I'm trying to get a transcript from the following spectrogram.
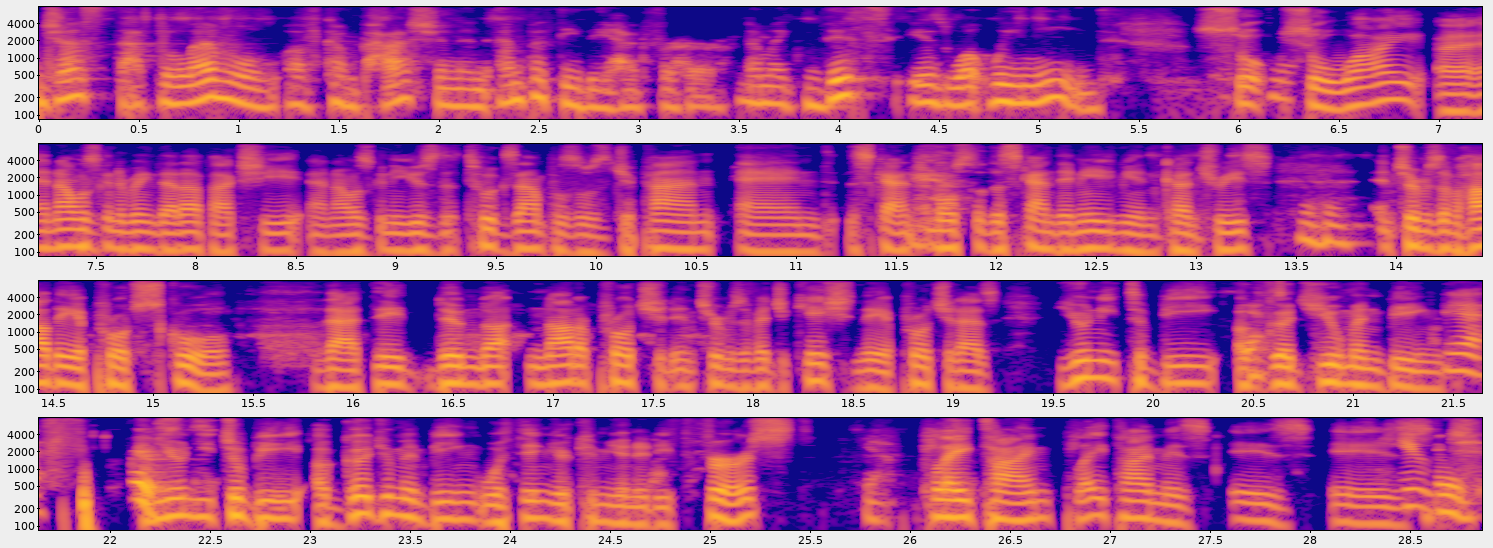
just that level of compassion and empathy they had for her. And I'm like, this is what we need. So Yeah. so why? Uh, and I was going to bring that up actually, and I was going to use the two examples was Japan and the Scan- most of the Scandinavian countries Mhm. in terms of how they approach school. That they do not not approach it in terms of education. They approach it as you need to be a Yes. good human being, yes and you need to be a good human being within your community first. Yeah. Playtime. Playtime is is is Huge. Big, is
